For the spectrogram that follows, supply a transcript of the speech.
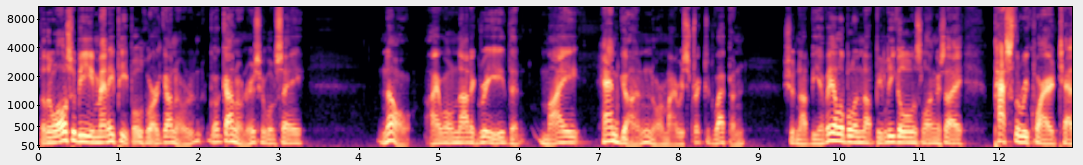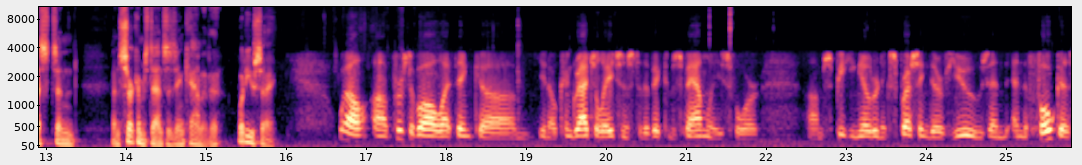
but there will also be many people who are gun, owner, gun owners who will say, no, I will not agree that my handgun or my restricted weapon should not be available and not be legal as long as I pass the required tests and, and circumstances in Canada. What do you say? Well, uh, first of all, I think um, you know congratulations to the victims' families for um, speaking out and expressing their views, and, and the focus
